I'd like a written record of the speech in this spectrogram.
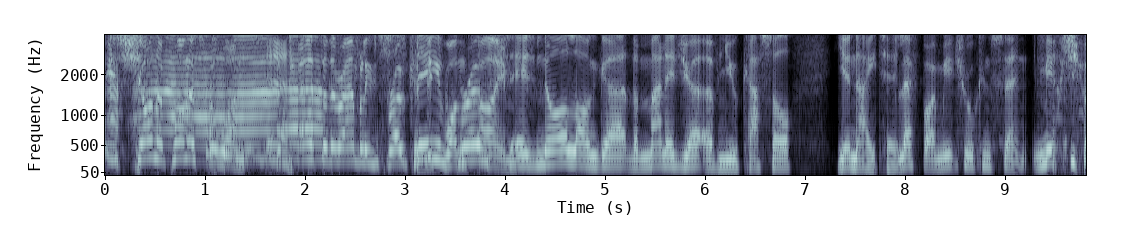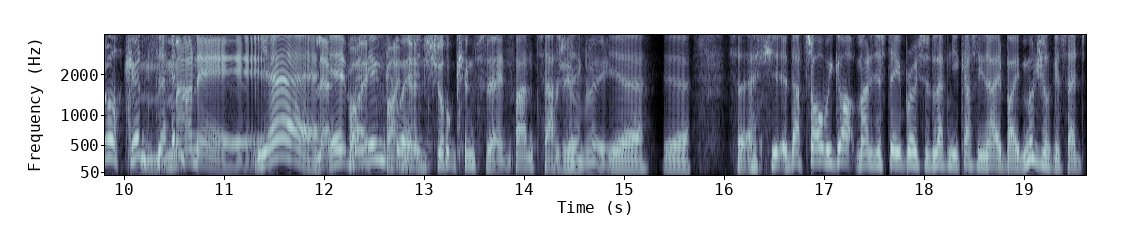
It's shone upon us for once. The curse of the Rambling's broken Steve this one time. Bruce time. is no longer the manager of Newcastle United. Left by mutual consent. Mutual consent. Money. Yeah, Left eight by million quid. financial consent. Fantastic. Presumably. Yeah, yeah. So that's all we got. Manager Steve Bruce has left Newcastle United by mutual consent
